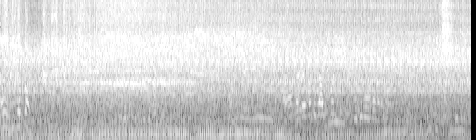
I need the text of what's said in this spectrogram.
हो, पिकअप काढ. इथे, इथे. इथे ना, इथे. इथे ती shooting आहे.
